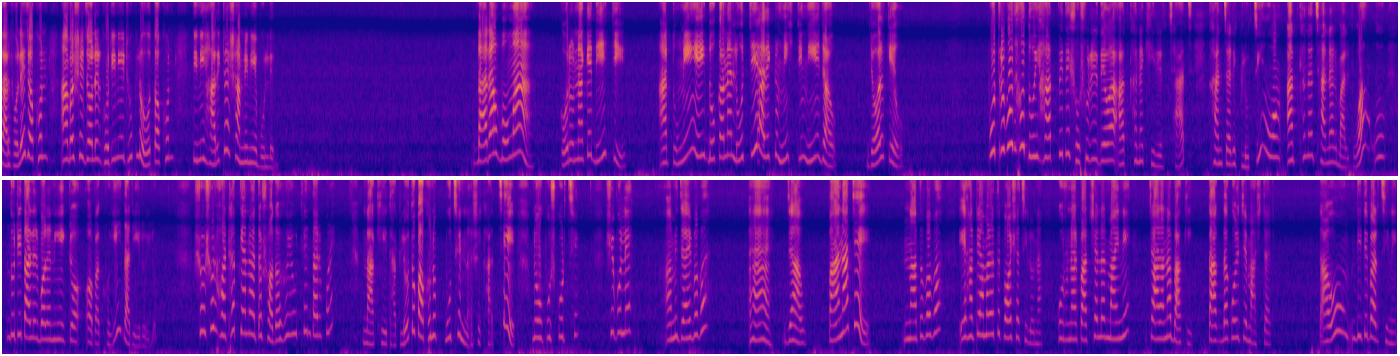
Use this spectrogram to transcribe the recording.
তার ফলে যখন আবার সে জলের ঘটি নিয়ে ঢুকলো, তখন তিনি হাঁড়িটা সামনে নিয়ে বললেন দাঁড়াও বৌমা, করুণাকে দিয়েছি আর তুমি এই দোকানে লুচি আর একটু মিষ্টি নিয়ে যাও, জল কেউ পুত্রবধূ দুই হাত পেতে শ্বশুরের দেওয়া আধখানা ক্ষীরের ছাঁচ, খানচারেক লুচি ও আধখানা ছানার মালপোয়া ও দুটি তালের বড়া নিয়ে একটু অবাক হয়েই দাঁড়িয়ে রইল। শ্বশুর হঠাৎ কেন এত সদয় হয়ে উঠলেন তার উপরে? না খেয়ে থাকলেও তো কখনো বুঝেন না সে খাচ্ছে না উপোস করছে। সে বলে আমি যাই বাবা। হ্যাঁ যাও। পান আছে? না তো বাবা, এ হাটে আমার হাতে পয়সা ছিল না। করুণার পাঠশালার মাইনে চার আনা বাকি তাকদা করেছে মাস্টার। তাও দিতে পারছি নে।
